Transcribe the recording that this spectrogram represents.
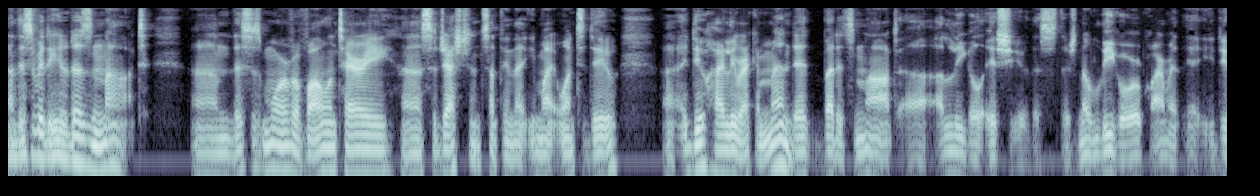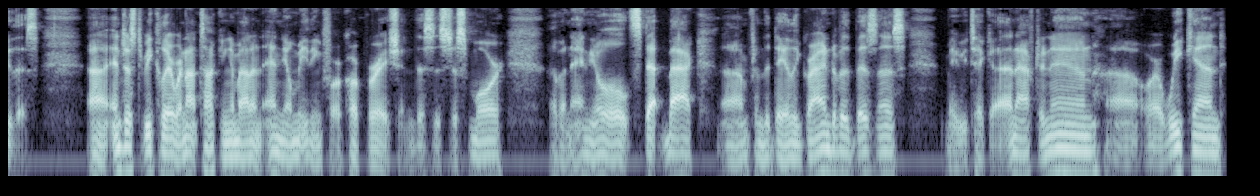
Uh, this video does not. Um, this is more of a voluntary uh, suggestion, something that you might want to do. Uh, I do highly recommend it, but it's not a, a, legal issue. This there's no legal requirement that you do this. Uh, and just to be clear, we're not talking about an annual meeting for a corporation. This is just more of an annual step back um, from the daily grind of a business. Maybe take a, an afternoon uh, or a weekend,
